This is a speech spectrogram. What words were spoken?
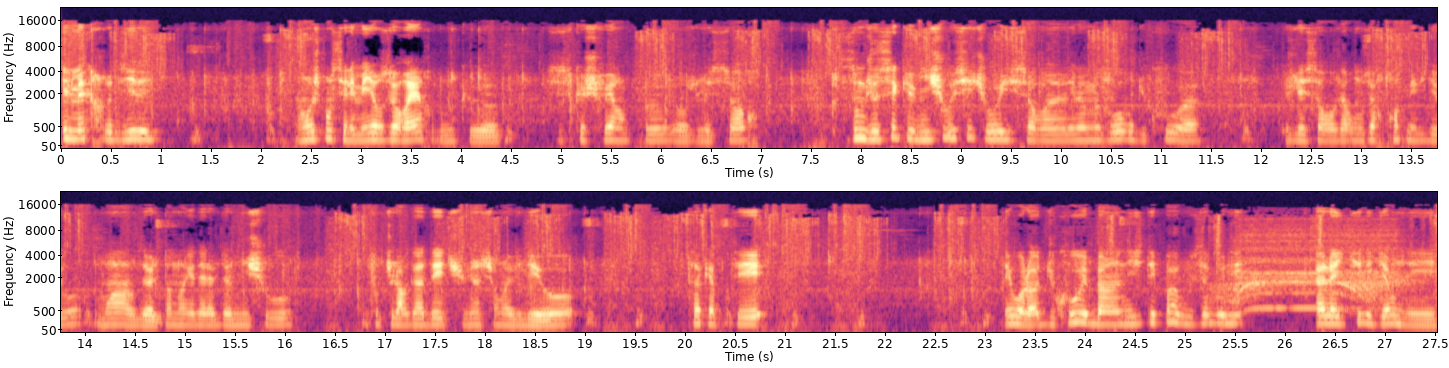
et le mercredi. En vrai, je pense que c'est les meilleurs horaires. Donc, euh, c'est ce que je fais un peu. je les sors. Donc, je sais que Michou aussi, tu vois, il sort euh, les mêmes jours. Du coup, euh, je les sors vers 11h30 mes vidéos. Moi, vous avez le temps de regarder la vidéo de Michou. Il faut que tu la regardes et tu viens sur ma vidéo. T'as capté. Et voilà, du coup, et eh ben, n'hésitez pas à vous abonner, à liker, les gars. On est,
